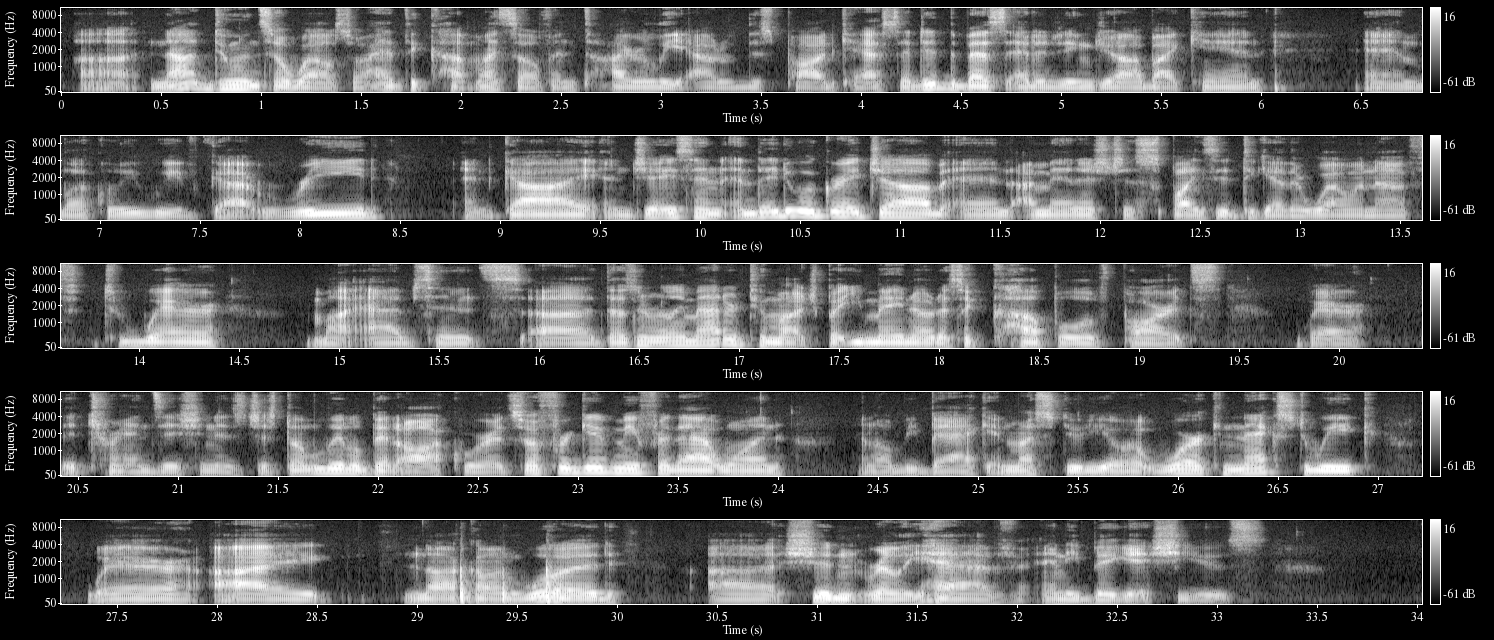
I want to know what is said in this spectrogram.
uh, not doing so well, so I had to cut myself entirely out of this podcast. I did the best editing job I can, and luckily we've got Reed and Guy and Jason, and they do a great job, and I managed to splice it together well enough to where my absence uh, doesn't really matter too much, but you may notice a couple of parts where the transition is just a little bit awkward. So forgive me for that one, and I'll be back in my studio at work next week where I, knock on wood, uh, shouldn't really have any big issues.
